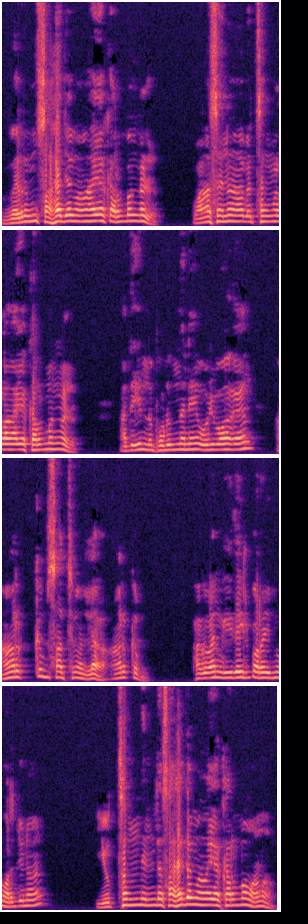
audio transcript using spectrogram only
വെറും സഹജമായ കർമ്മങ്ങൾ. വാസനാബദ്ധങ്ങളായ കർമ്മങ്ങൾ അതിൽ നിന്ന് പൊടുന്നനെ ഒഴിവാകാൻ ആർക്കും സാധ്യമല്ല. ആർക്കും? ഭഗവാൻ ഗീതയിൽ പറയുന്നു അർജുന യുദ്ധം നിന്റെ സഹജമായ കർമ്മമാണ്.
